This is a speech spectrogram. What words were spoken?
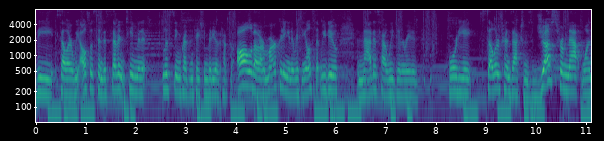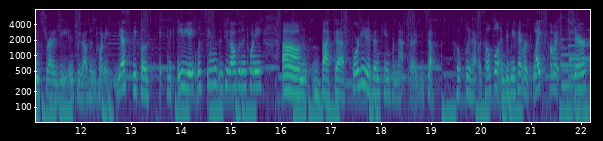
the seller. We also send a 17 minute listing presentation video that talks all about our marketing and everything else that we do, and that is how we generated 48 seller transactions just from that one strategy in 2020. Yes, we closed 88 listings in 2020, um, but uh, 48 of them came from that strategy. So hopefully that was helpful. And do me a favor, like, comment, share,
